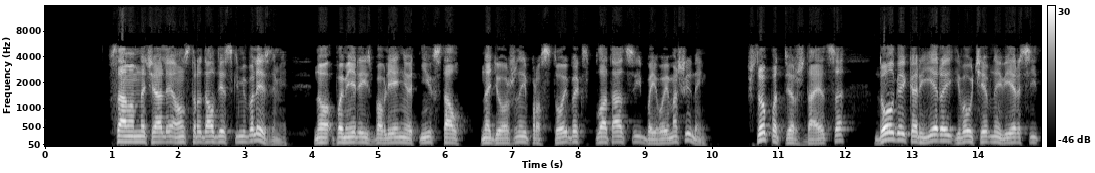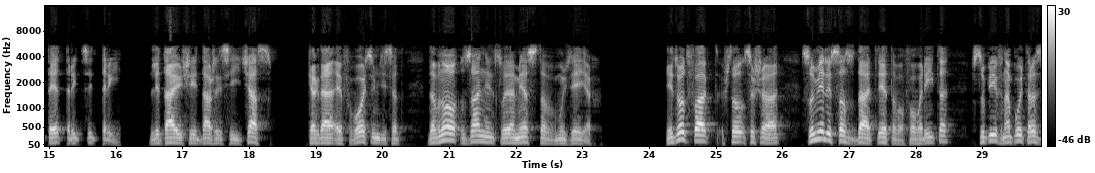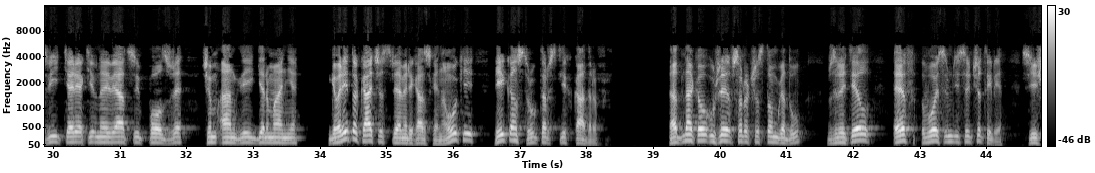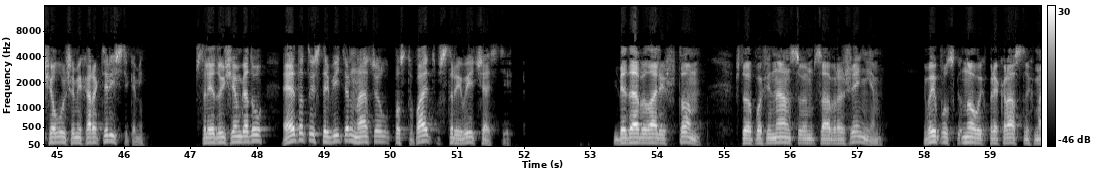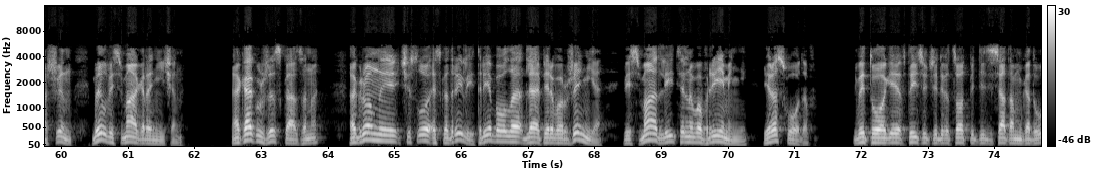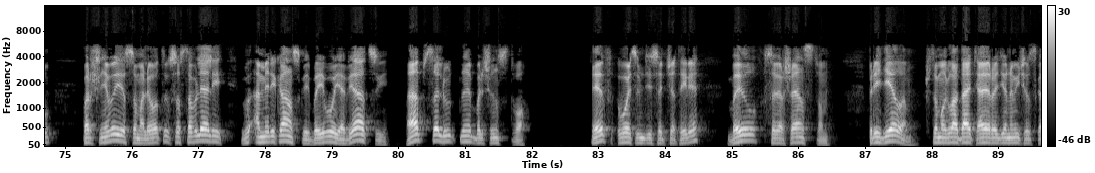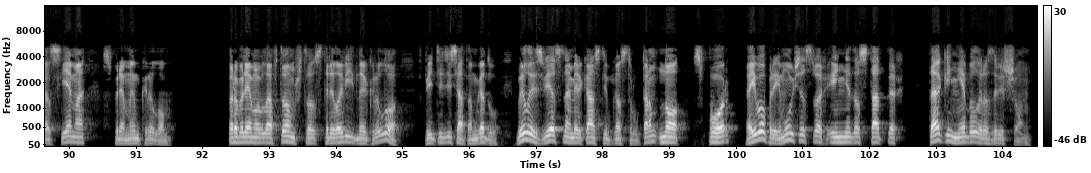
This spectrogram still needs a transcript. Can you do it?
В самом начале он страдал детскими болезнями, но по мере избавления от них стал надежной и простой в эксплуатации боевой машиной, что подтверждается долгой карьерой его учебной версии Т-33, летающей даже сейчас, когда F-80 давно занял свое место в музеях. И тот факт, что США сумели создать этого фаворита – вступив на путь развития реактивной авиации позже, чем Англия и Германия, говорит о качестве американской науки и конструкторских кадров. Однако уже в 1946 году взлетел F-84 с еще лучшими характеристиками. В следующем году этот истребитель начал поступать в строевые части. Беда была лишь в том, что по финансовым соображениям выпуск новых прекрасных машин был весьма ограничен. А как уже сказано, огромное число эскадрилей требовало для перевооружения весьма длительного времени и расходов. В итоге в 1950 году поршневые самолеты составляли в американской боевой авиации абсолютное большинство. F-84 был совершенством, пределом, что могла дать аэродинамическая схема с прямым крылом. Проблема была в том, что стреловидное крыло в 50-м году было известно американским конструкторам, но спор о его преимуществах и недостатках так и не был разрешен.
